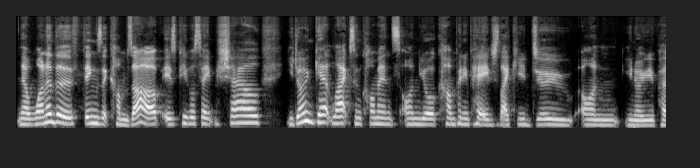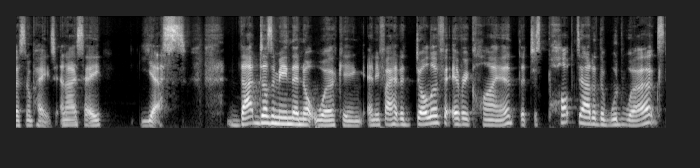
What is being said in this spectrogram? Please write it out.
Now, one of the things that comes up is people say, Michelle, you don't get likes and comments on your company page like you do on, you know, your personal page. And I say, yes. That doesn't mean they're not working. And if I had a dollar for every client that just popped out of the woodworks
